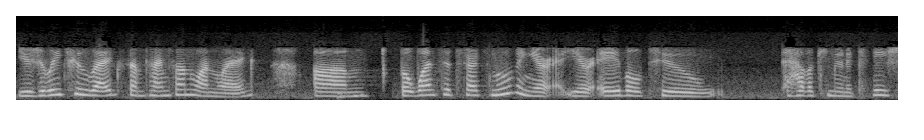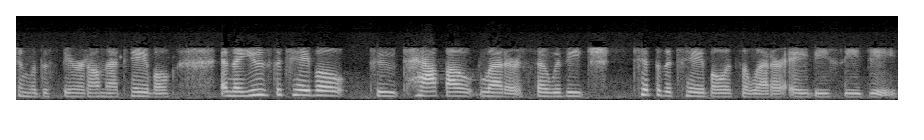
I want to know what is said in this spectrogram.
Usually two legs, sometimes on one leg. Um, but once it starts moving, you're you're able to have a communication with the spirit on that table, and they use the table to tap out letters. So with each tip of the table, it's a letter A, B, C, D.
